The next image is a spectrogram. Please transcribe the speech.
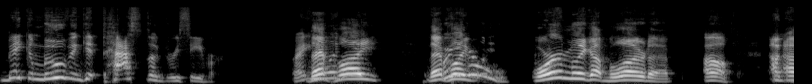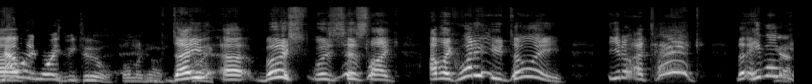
make a move and get past the receiver. Right? That You're like, play, that what are you play. Wormley got blowed up. Oh, uh, that Uh, one annoys me too. Oh my gosh. Dave uh, Bush was just like, I'm like, what are you doing? You know, attack. The- He won't. Yeah.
